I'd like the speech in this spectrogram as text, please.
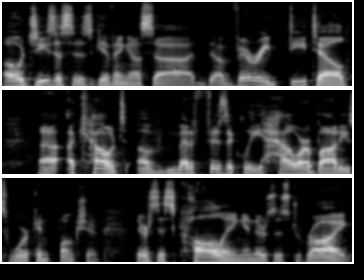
oh, Jesus is giving us a, a very detailed uh, account of metaphysically how our bodies work and function. There's this calling and there's this drawing,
